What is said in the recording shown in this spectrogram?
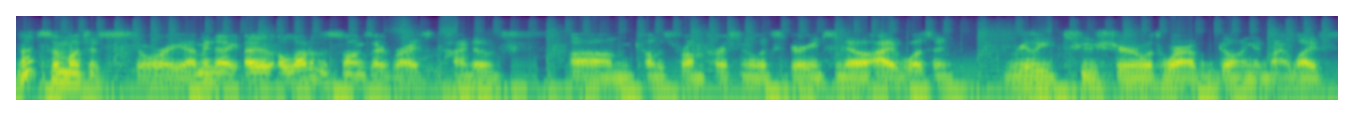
Not so much a story. I mean, I, I, a lot of the songs I write kind of um, comes from personal experience. You know, I wasn't really too sure with where I was going in my life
